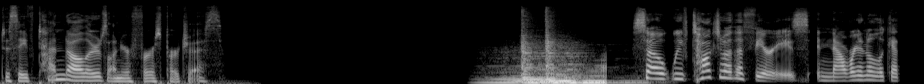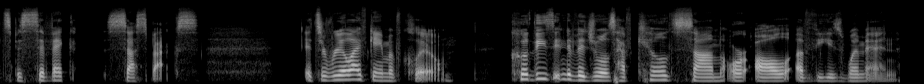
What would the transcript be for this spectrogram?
to save $10 on your first purchase. So we've talked about the theories, and now we're going to look at specific suspects. It's a real life game of clue. Could these individuals have killed some or all of these women?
